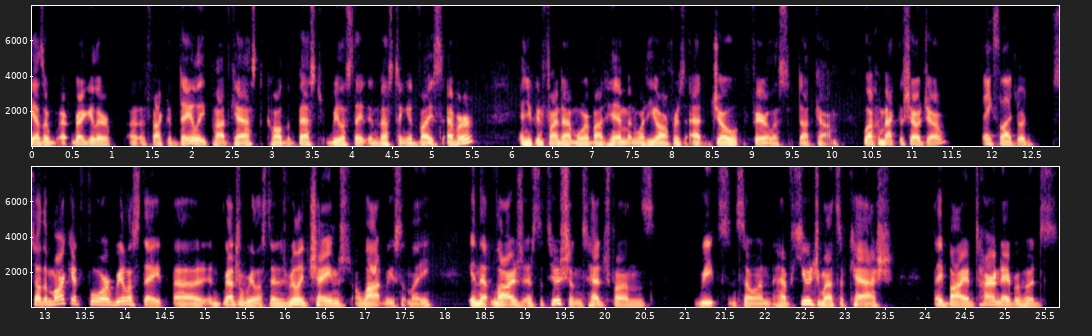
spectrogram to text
He has a regular, uh, in fact, a daily podcast called The Best Real Estate Investing Advice Ever. And you can find out more about him and what he offers at joefairless.com. Welcome back to the show, Joe. Thanks a lot, Jordan. So, the market for real estate, uh, rental real estate, has really changed a lot recently in that large institutions, hedge funds, REITs, and so on, have huge amounts of cash. They buy entire neighborhoods,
